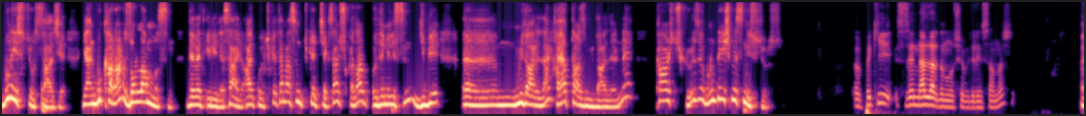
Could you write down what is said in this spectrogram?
Bunu istiyor sadece. Yani bu karar zorlanmasın devlet eliyle. Hayır alkol tüketemezsin tüketeceksen şu kadar ödemelisin gibi e, müdahaleler hayat tarzı müdahalelerine karşı çıkıyoruz ve bunun değişmesini istiyoruz. Peki size nerelerden ulaşabilir insanlar? E,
